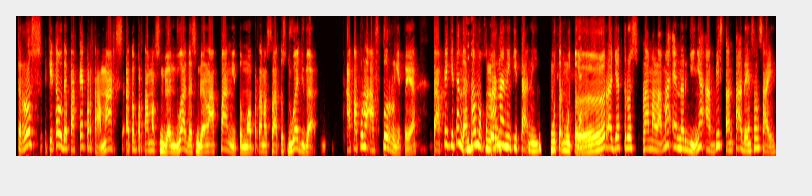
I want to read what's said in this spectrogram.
terus kita udah pakai Pertamax atau Pertamax 92 ada 98 itu, mau Pertamax 102 juga apa pun lah aftur gitu ya. Tapi kita nggak tahu mau ke mana nih kita nih, muter-muter aja terus lama-lama energinya habis tanpa ada yang selesai.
